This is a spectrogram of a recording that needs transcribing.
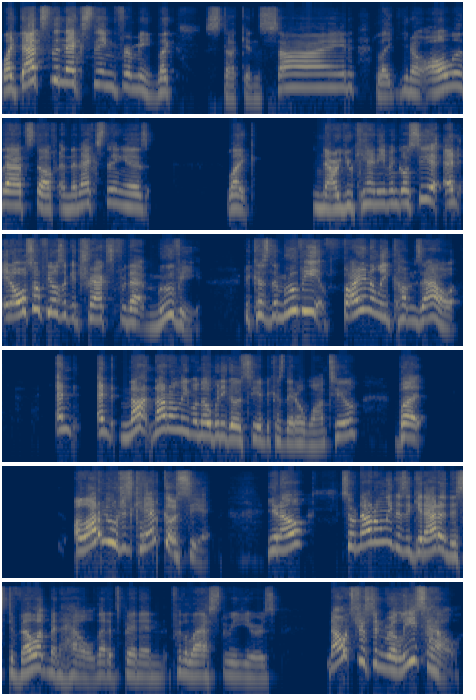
Like that's the next thing for me. Like stuck inside, like you know, all of that stuff. And the next thing is like now you can't even go see it. And it also feels like it tracks for that movie because the movie finally comes out and and not not only will nobody go see it because they don't want to, but a lot of people just can't go see it. You know? So not only does it get out of this development hell that it's been in for the last 3 years, now it's just in release hell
